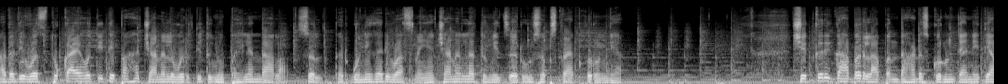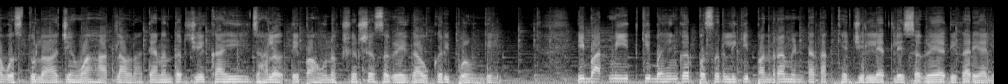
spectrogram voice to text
आता ती वस्तू काय होती ते पहा चॅनलवरती तुम्ही पहिल्यांदा आला चल तर गुन्हेगारी वाचना या चॅनलला तुम्ही जरूर सबस्क्राईब करून घ्या. शेतकरी घाबरला पण धाडस करून त्याने त्या वस्तूला जेव्हा हात लावला त्यानंतर जे काही झालं ते पाहून अक्षरशः सगळे गावकरी पळून गेले. ही बातमी इतकी भयंकर पसरली की पंधरा मिनिटात अख्ख्या जिल्ह्यातले सगळे अधिकारी आले.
